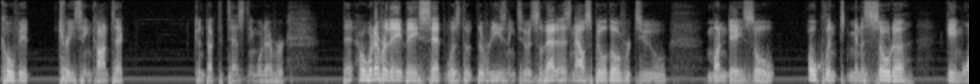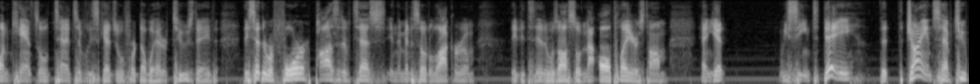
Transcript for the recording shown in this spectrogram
COVID tracing, contact conducted testing, whatever, that, or whatever they, they said was the, the reasoning to it. So that has now spilled over to Monday. So Oakland, Minnesota, game one canceled, tentatively scheduled for doubleheader Tuesday. They said there were four positive tests in the Minnesota locker room. They did say it was also not all players, Tom, and yet we've seen today that the Giants have two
